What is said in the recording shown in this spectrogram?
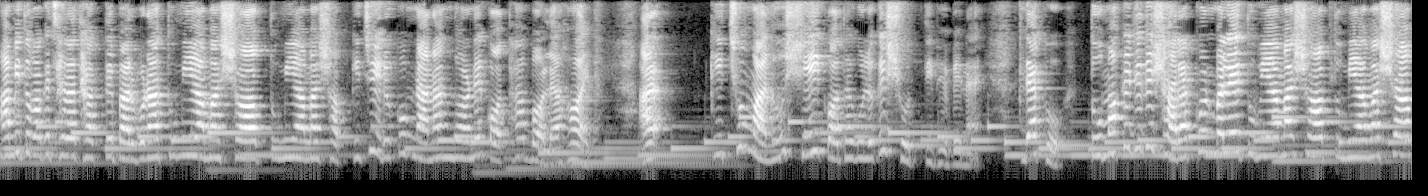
আমি তোমাকে ছাড়া থাকতে পারব না। তুমি আমার সব, তুমি আমার সবকিছু এরকম নানান ধরনের কথা বলা হয়। আর কিছু মানুষ সেই কথাগুলোকে সত্যি ভেবে নেয়। দেখো, তোমাকে যদি সারাক্ষণ বলে, তুমি আমার সব, তুমি আমার সব,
